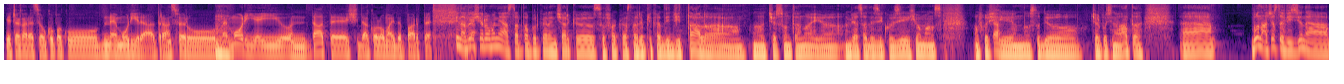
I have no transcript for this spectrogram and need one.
E cea care se ocupă cu nemurirea, transferul mm. memoriei în date și de acolo mai departe. Bine, avem da. și în România startup-uri care încearcă să facă asta, replica digitală a ce suntem noi uh, în viața de zi cu zi, Humans. Am fost da. și în studio cel puțin o dată. Bun, această viziune a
